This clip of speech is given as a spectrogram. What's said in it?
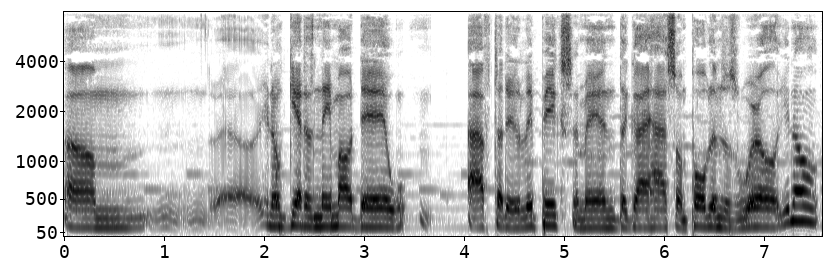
um, uh, you know, get his name out there after the Olympics. I mean, the guy has some problems as well. You know,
